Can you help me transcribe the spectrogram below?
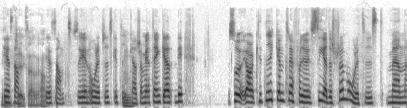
Det är sant. Ja. Det är sant. Så det är en orättvis kritik mm. kanske. Men jag tänker att det, så ja, kritiken träffar ju Cederström orättvist. Men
